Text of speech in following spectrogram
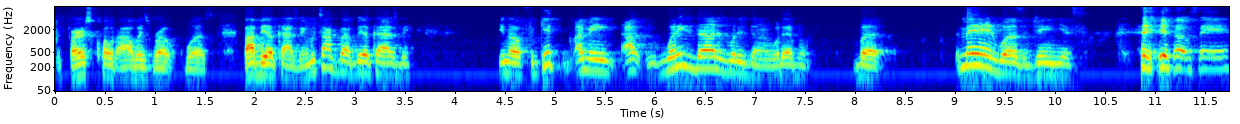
the first quote I always wrote was by Bill Cosby. And we talked about Bill Cosby you know, forget. I mean, I, what he's done is what he's done, whatever. But the man was a genius. you know what I'm saying?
